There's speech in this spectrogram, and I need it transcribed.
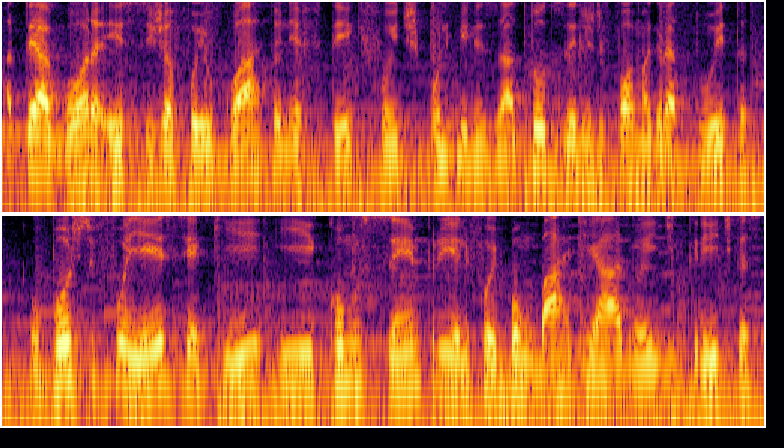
Até agora, esse já foi o quarto NFT que foi disponibilizado, todos eles de forma gratuita. O post foi esse aqui e, como sempre, ele foi bombardeado aí de críticas.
